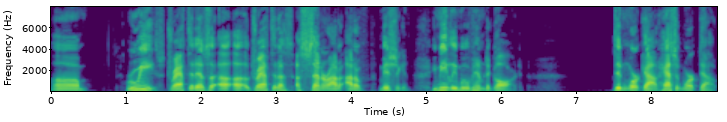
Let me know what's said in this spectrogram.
Um, Ruiz drafted as a, a drafted a, a, center out of, out of Michigan. Immediately moved him to guard. Didn't work out. Hasn't worked out.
